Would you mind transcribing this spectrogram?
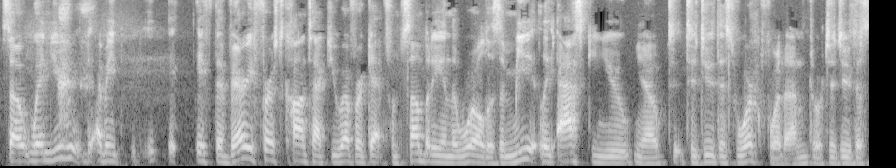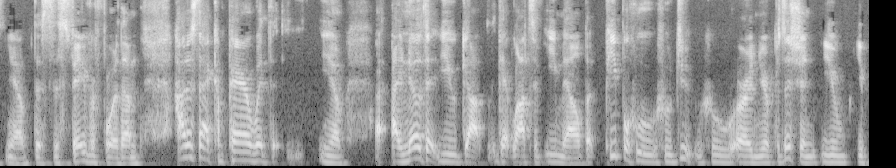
So when you, I mean. It, if the very first contact you ever get from somebody in the world is immediately asking you, you know, to, to do this work for them or to do this, you know, this this favor for them, how does that compare with, you know, I know that you got get lots of email, but people who who do who are in your position, you you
